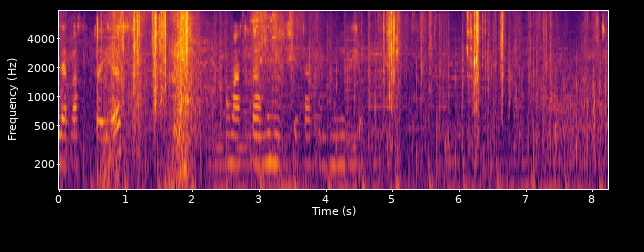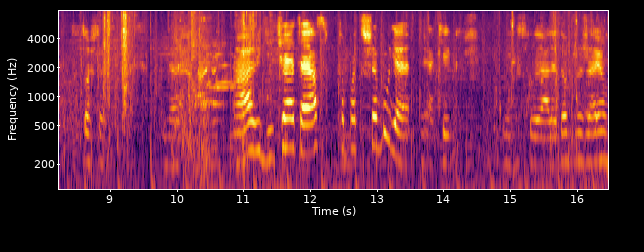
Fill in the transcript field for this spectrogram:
Ile was tutaj jest? O matka, amunicję, tak, amunicję. Coś tam. A widzicie, teraz to potrzebuję jakiegoś mikstury, ale dobrze, że ją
